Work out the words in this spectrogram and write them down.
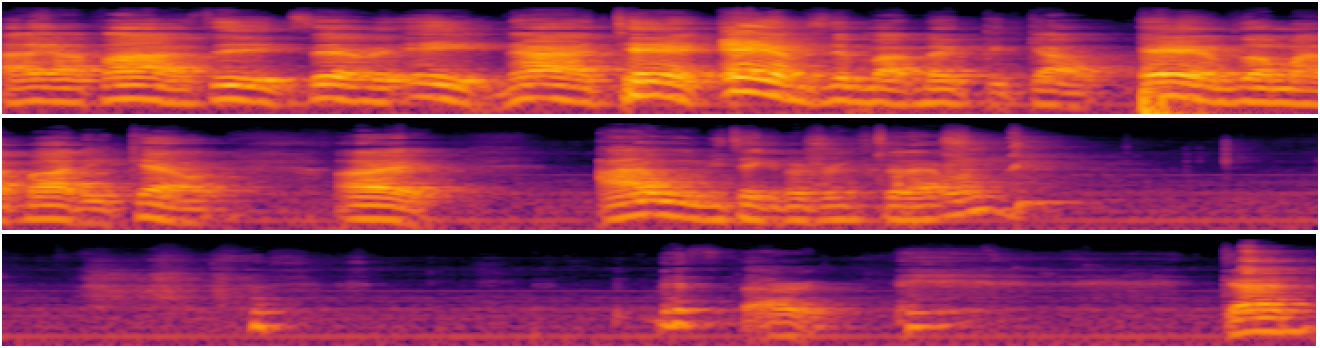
I got five, six, seven, eight, nine, ten M's in my bank account. M's on my body count. All right. I will be taking a drink for that one. Sorry. God.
